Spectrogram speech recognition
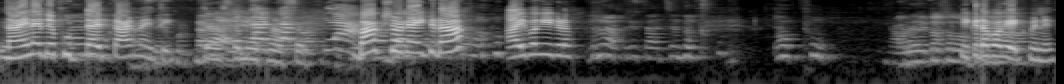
नाही नाही ते फुटतायत काय माहिती? जास्त मोठा बघ सोन्या इकडं. आई बघ इकडं. इकडं बघ एक मिनिट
